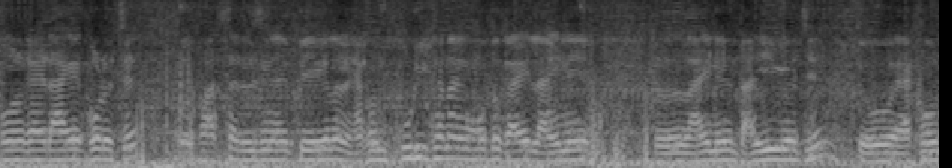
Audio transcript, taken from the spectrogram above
আমার গাড়িটা আগে করেছে। তো ফার্স্ট সার্ভিসিং আমি পেয়ে গেলাম। এখন কুড়িখানা মতো গাড়ি লাইনে লাইনে দাঁড়িয়ে গেছে। তো এখন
